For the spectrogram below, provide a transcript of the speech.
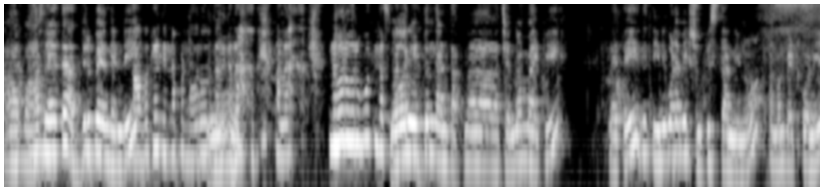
ఆ వాసన అయితే అద్దరిపోయిందండి ఆవకాయ తిన్నప్పుడు నోరు ఊరుతుంది కదా. అలా నోరు ఊరిపోతుంది అసలు. నోరు ఊరుతుందంట మా చిన్నమ్మాయికి. అయితే ఇది తిని కూడా మీకు చూపిస్తాను నేను. అన్నం పెట్టుకొని.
